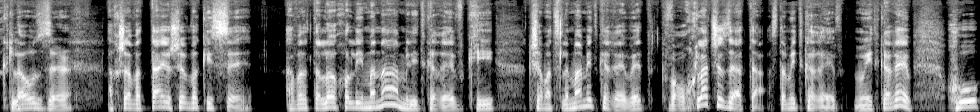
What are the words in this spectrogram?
closer עכשיו אתה יושב בכיסא אבל אתה לא יכול להימנע מלהתקרב כי כשהמצלמה מתקרבת כבר הוחלט שזה אתה אז אתה מתקרב ומתקרב. הוא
